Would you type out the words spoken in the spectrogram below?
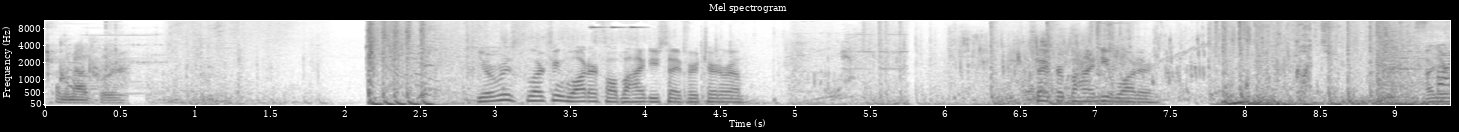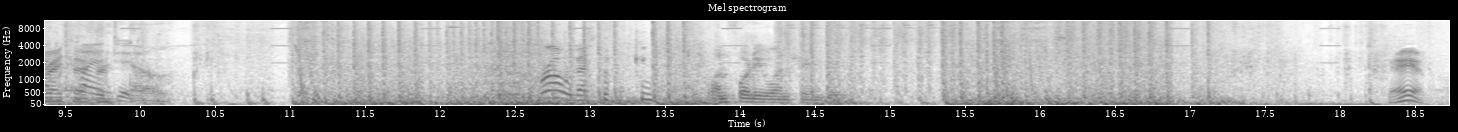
Coming out there. Yoru's lurking waterfall behind you, Cypher. Turn around. Cypher behind you, water. Got you. On your right, Cypher. planted. Bro, that's the fucking. 141 chamber. Damn.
